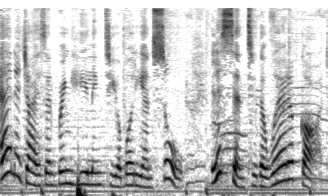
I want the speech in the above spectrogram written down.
energize, and bring healing to your body and soul. Listen to the word of God.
